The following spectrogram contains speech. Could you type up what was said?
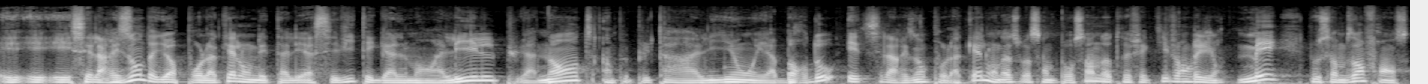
et, et c'est la raison d'ailleurs pour laquelle on est allé assez vite également à Lille, puis à Nantes, un peu plus tard à Lyon et à Bordeaux, et c'est la raison pour laquelle on a 60% de notre effectif en région. Mais nous sommes en France.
